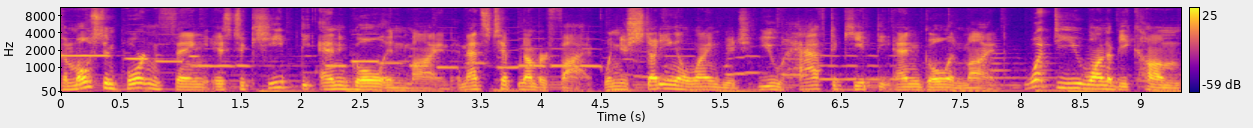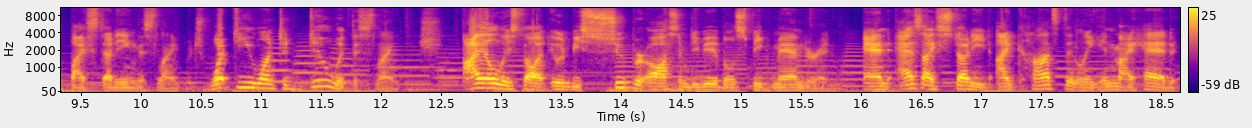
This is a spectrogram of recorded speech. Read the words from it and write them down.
the most important thing is to keep the end goal in mind, and that's tip number five. When you're studying a language, you have to keep the end goal in mind. What do you want to become by studying this language? What do you want to do with this language? I always thought it would be super awesome to be able to speak Mandarin, and as I studied, I constantly, in my head,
